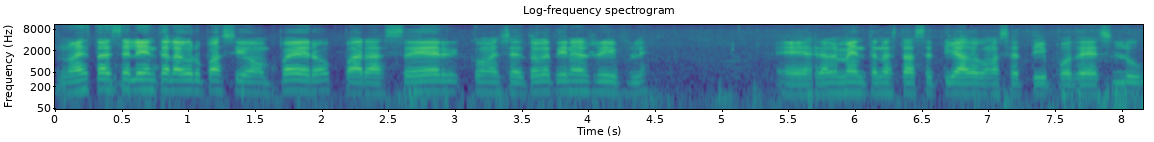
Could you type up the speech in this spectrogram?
No está excelente la agrupación, pero para hacer con el sector que tiene el rifle, eh, realmente no está seteado con ese tipo de slug.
